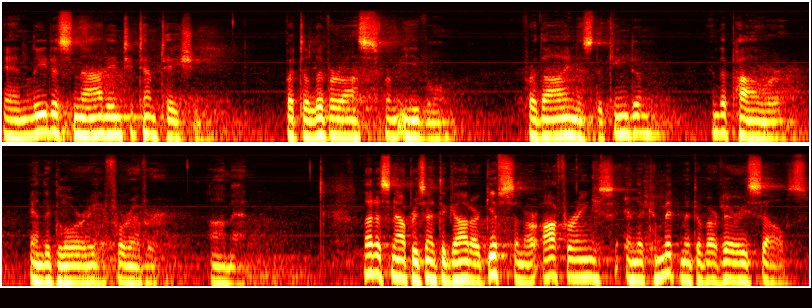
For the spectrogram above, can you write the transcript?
And lead us not into temptation, but deliver us from evil. For thine is the kingdom, and the power, and the glory forever. Amen. Let us now present to God our gifts and our offerings and the commitment of our very selves.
